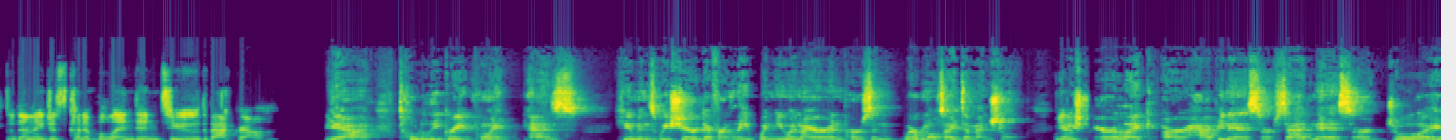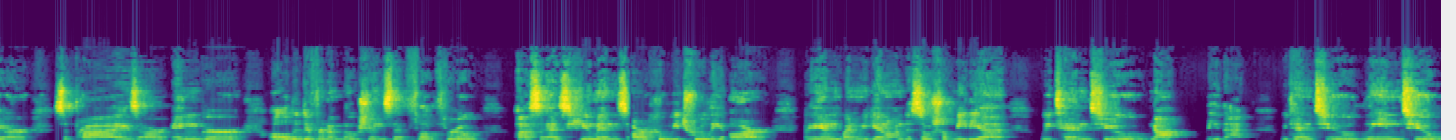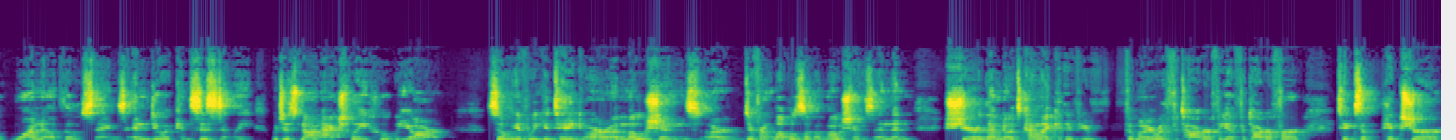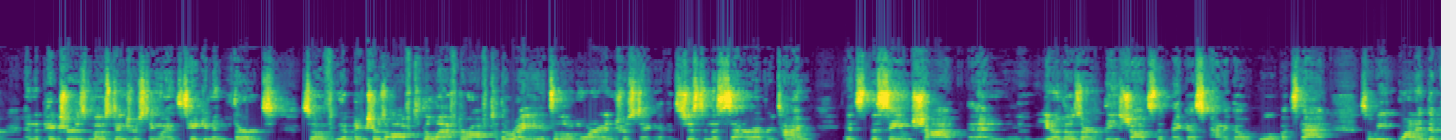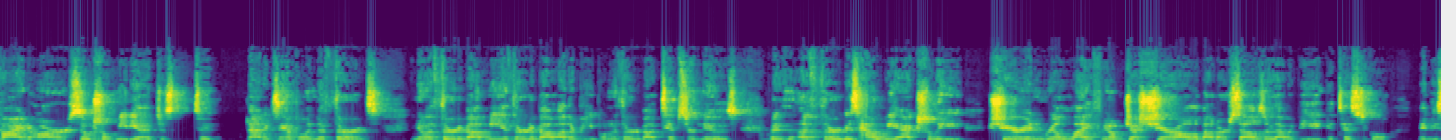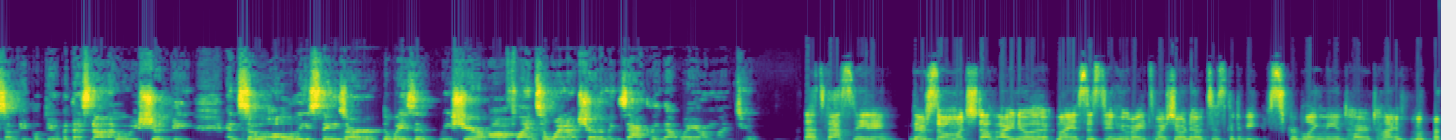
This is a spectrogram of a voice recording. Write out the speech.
So then they just kind of blend into the background. Yeah, totally great point. As humans, we share differently. When you and I are in person, we're multidimensional. Yeah. We share like our happiness, our sadness, our joy, our surprise, our anger, all the different emotions that float through us as humans are who we truly are. And when we get onto social media, we tend to not be that we tend to lean to one of those things and do it consistently, which is not actually who we are. So if we could take our emotions, our different levels of emotions, and then share them, you know, it's kind of like if you're familiar with photography, a photographer takes a picture, and the picture is most interesting when it's taken in thirds. So if the picture's off to the left or off to the right, it's a little more interesting. If it's just in the center every time, it's the same shot. And you know, those are the shots that make us kind of go, ooh, what's that? So we want to divide our social media just to that example into thirds you know, a third about me, a third about other people, and a third about tips or news. But a third is how we actually share in real life. We don't just share all about ourselves, or that would be egotistical. Maybe some people do, but that's not who we should be. And so all of these things are the ways that we share offline. So why not share them exactly that way online too? That's fascinating. There's so much stuff. I know that my assistant who writes my show notes is going to be scribbling the entire time.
